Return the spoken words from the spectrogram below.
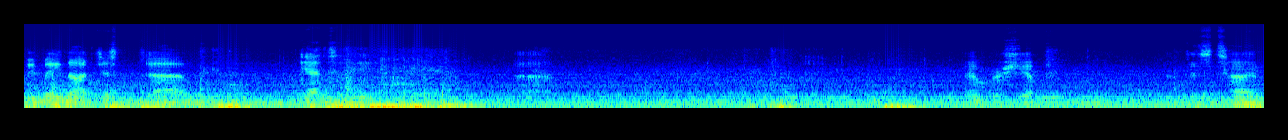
we may not just uh, get the uh, membership this time.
